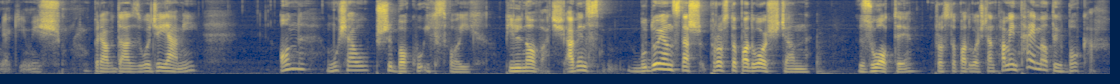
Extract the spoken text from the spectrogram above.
jakimiś, prawda, złodziejami, on musiał przy boku ich swoich pilnować. A więc budując nasz prostopadłościan złoty, prostopadłościan, pamiętajmy o tych bokach.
